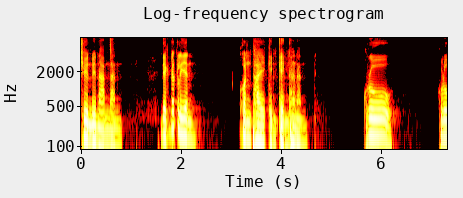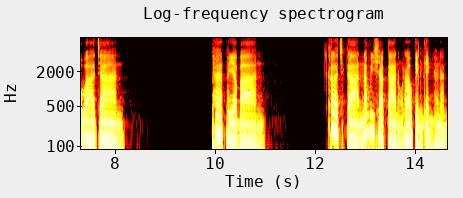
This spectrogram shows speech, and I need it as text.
ชื่นด้วยน้ำนั้น เด็กนักเรียน คนไทยเก่งๆทั้งนั้น ครู ครูบาอาจารย์ พทย์พยาบาลข้าราชการนักวิชาการของเราเก่งๆ ทั้งนั้น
